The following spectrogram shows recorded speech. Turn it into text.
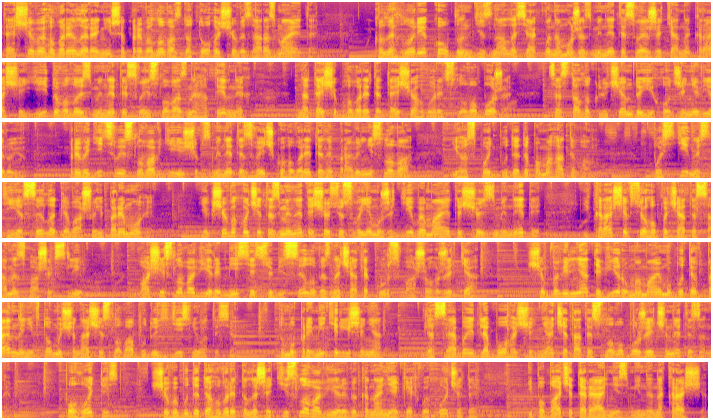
Те, що ви говорили раніше, привело вас до того, що ви зараз маєте. Коли Глорія Копленд дізналась, як вона може змінити своє життя на краще, їй довелось змінити свої слова з негативних на те, щоб говорити те, що говорить Слово Боже. Це стало ключем до її ходження вірою. Приведіть свої слова в дію, щоб змінити звичку говорити неправильні слова, і Господь буде допомагати вам. В постійності є сила для вашої перемоги. Якщо ви хочете змінити щось у своєму житті, ви маєте щось змінити, і краще всього почати саме з ваших слів. Ваші слова віри містять собі силу визначати курс вашого життя. Щоб вивільняти віру, ми маємо бути впевнені в тому, що наші слова будуть здійснюватися. Тому прийміть рішення для себе і для Бога щодня читати Слово Боже і чинити за ним. Погодьтесь, що ви будете говорити лише ті слова віри, виконання яких ви хочете, і побачите реальні зміни на краще.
